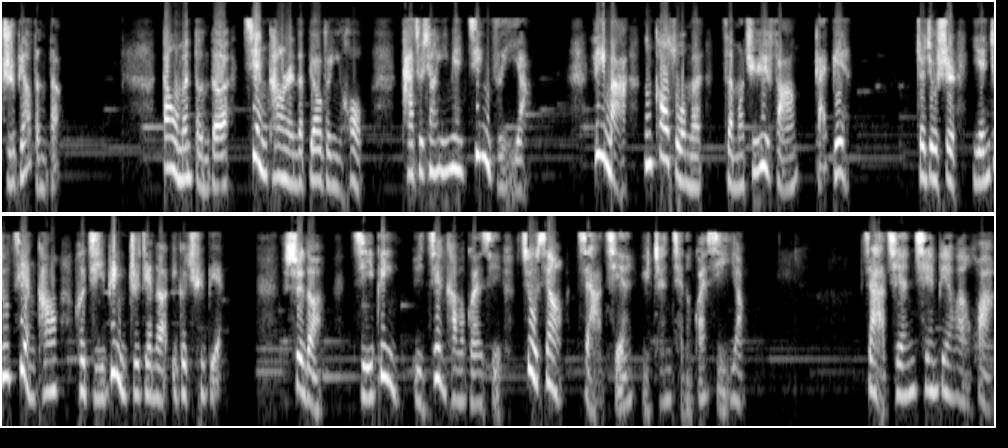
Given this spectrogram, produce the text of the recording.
指标等等。当我们懂得健康人的标准以后，它就像一面镜子一样，立马能告诉我们怎么去预防、改变。这就是研究健康和疾病之间的一个区别。是的。疾病与健康的关系，就像假钱与真钱的关系一样。假钱千变万化，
